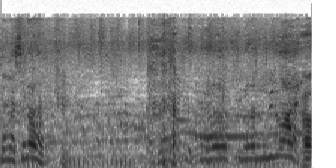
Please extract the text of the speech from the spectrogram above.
লোক আছে না।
